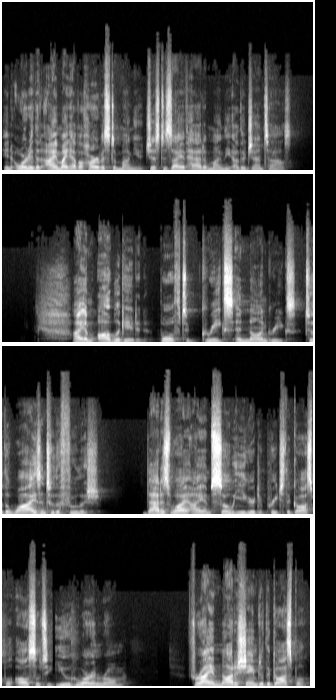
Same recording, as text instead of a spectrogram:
in order that I might have a harvest among you, just as I have had among the other Gentiles. I am obligated both to Greeks and non Greeks, to the wise and to the foolish. That is why I am so eager to preach the gospel also to you who are in Rome. For I am not ashamed of the gospel,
